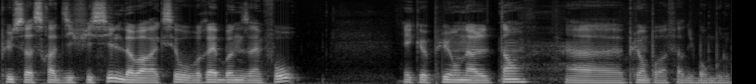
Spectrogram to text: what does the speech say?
plus ça sera difficile d'avoir accès aux vraies bonnes infos, et que plus on a le temps, euh, plus on pourra faire du bon boulot.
